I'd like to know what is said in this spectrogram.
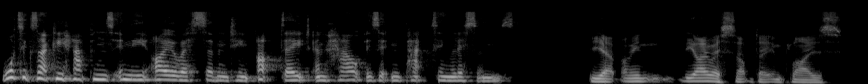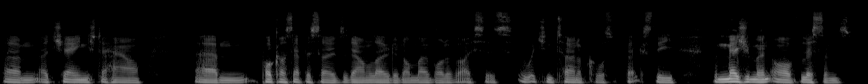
What exactly happens in the iOS 17 update, and how is it impacting listens? Yeah, I mean, the iOS update implies um, a change to how um, podcast episodes are downloaded on mobile devices, which in turn, of course, affects the the measurement of listens.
